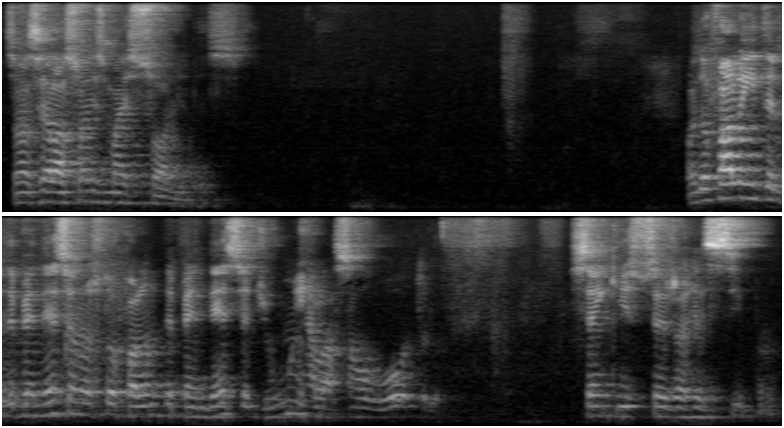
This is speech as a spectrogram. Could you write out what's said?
São as relações mais sólidas. Quando eu falo em interdependência, eu não estou falando dependência de um em relação ao outro, sem que isso seja recíproco.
